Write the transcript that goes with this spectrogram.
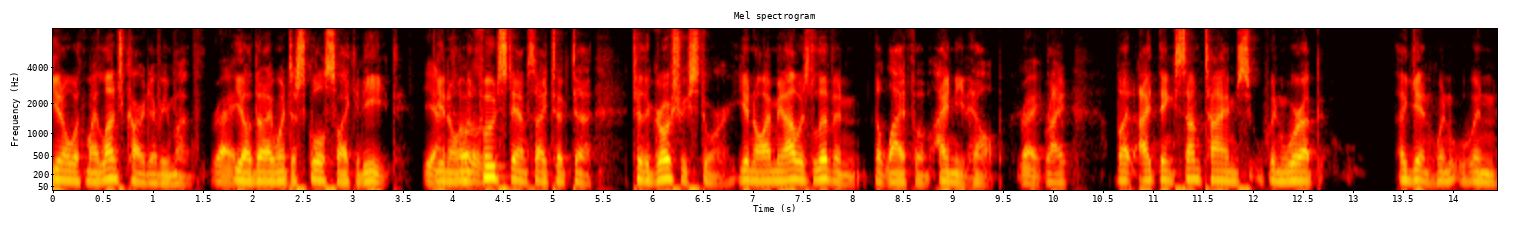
you know, with my lunch card every month. Right. You know that I went to school so I could eat. Yeah, You know, and the food stamps I took to to the grocery store. You know, I mean, I was living the life of I need help. Right. Right. But I think sometimes when we're up, again, when when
